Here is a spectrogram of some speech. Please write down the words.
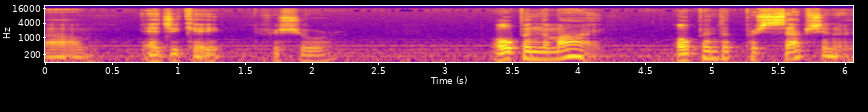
um, educate for sure, open the mind, open the perception,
